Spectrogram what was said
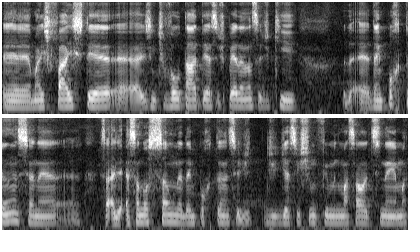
é, mas faz ter é, a gente voltar a ter essa esperança de que é, da importância, né, essa, essa noção né, da importância de, de, de, assistir um filme numa sala de cinema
